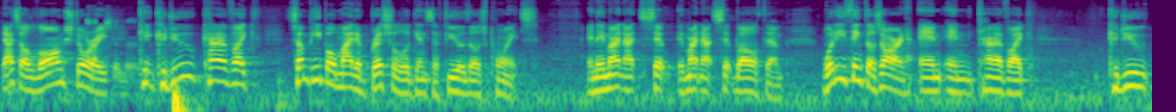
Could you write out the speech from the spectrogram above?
that's a long story. C- could you kind of like, some people might have bristled against a few of those points and they might not sit, it might not sit well with them. What do you think those are? And, and, and kind of like, could you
